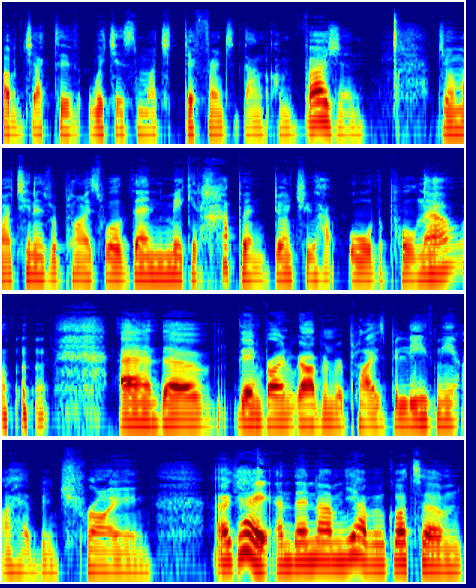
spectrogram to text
objective, which is much different than conversion. Joe Martinez replies, Well, then make it happen. Don't you have all the pull now? and uh, then Brian Garvin replies, Believe me, I have been trying. Okay, and then, um, yeah, we've got. Um,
